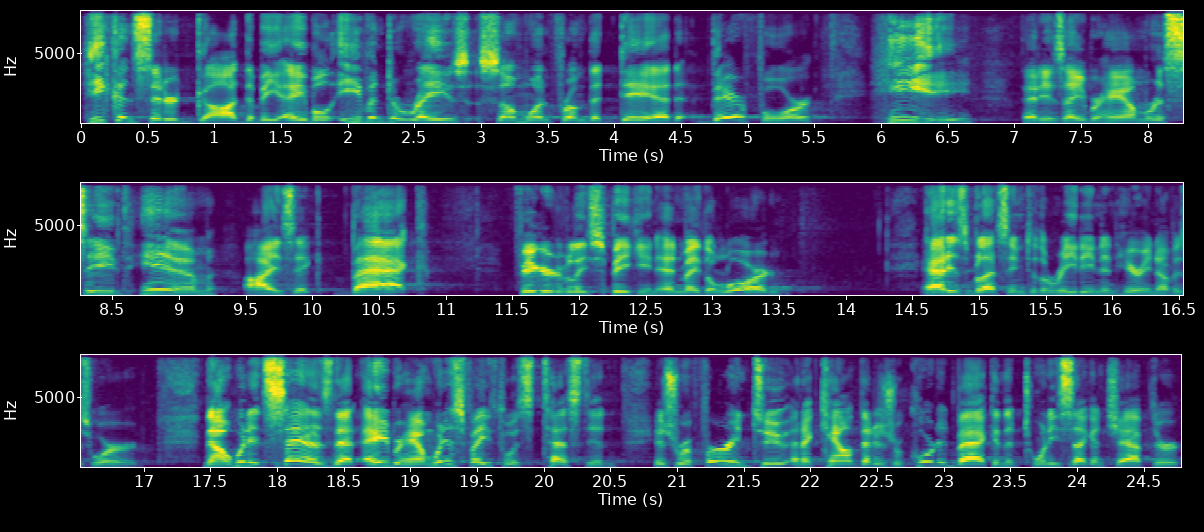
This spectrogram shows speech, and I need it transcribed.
He considered God to be able even to raise someone from the dead. Therefore, he, that is Abraham, received him, Isaac, back, figuratively speaking. And may the Lord add his blessing to the reading and hearing of his word. Now, when it says that Abraham, when his faith was tested, is referring to an account that is recorded back in the 22nd chapter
